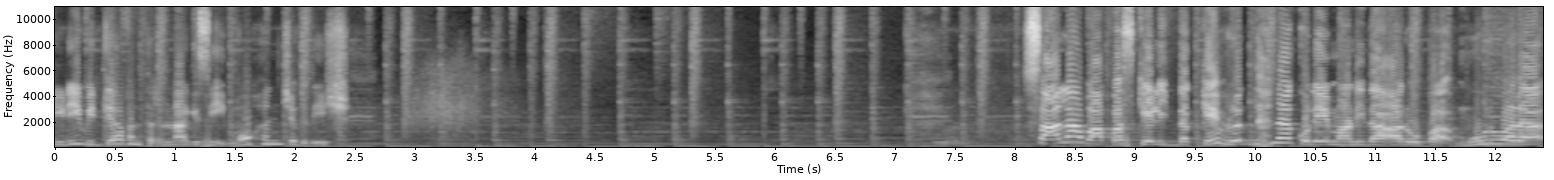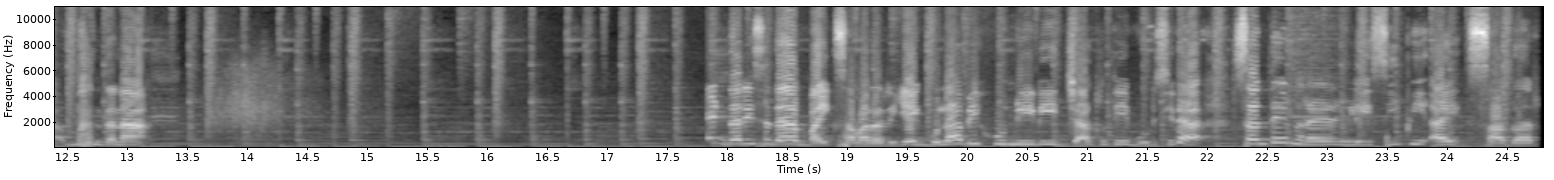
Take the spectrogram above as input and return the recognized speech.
ನೀಡಿ ವಿದ್ಯಾವಂತರನ್ನಾಗಿಸಿ. ಮೋಹನ್ ಜಗದೀಶ್. ಸಾಲ ವಾಪಸ್ ಕೇಳಿದ್ದಕ್ಕೆ ವೃದ್ಧನ ಕೊಲೆ ಮಾಡಿದ ಆರೋಪ. ಮೂರುವರ ಬಂಧನ. ಧರಿಸದ ಬೈಕ್ ಸವಾರರಿಗೆ ಗುಲಾಬಿ ಹೂ ನೀಡಿ ಜಾಗೃತಿ ಮೂಡಿಸಿದ ಸಂತೇಮರಹಳ್ಳಿ ಸಿಪಿಐ ಸಾಗರ್.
